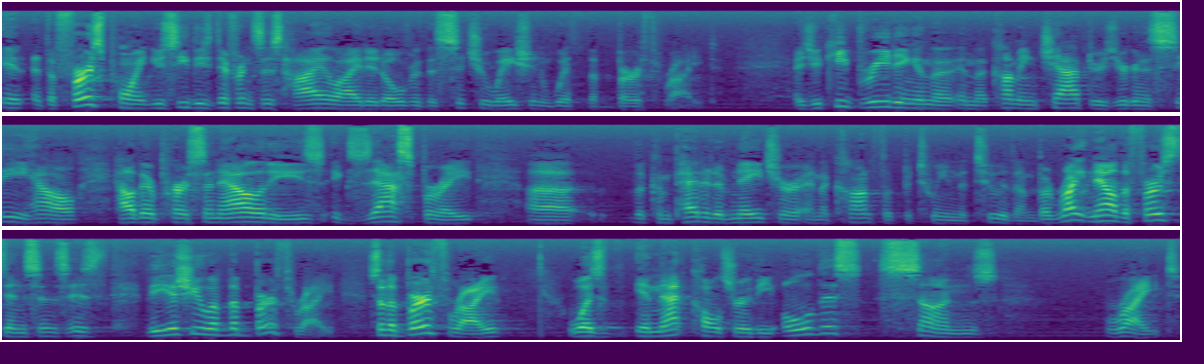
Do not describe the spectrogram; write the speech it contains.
At the first point, you see these differences highlighted over the situation with the birthright as you keep reading in the, in the coming chapters, you're going to see how, how their personalities exasperate uh, the competitive nature and the conflict between the two of them. But right now, the first instance is the issue of the birthright. So the birthright was, in that culture, the oldest son's right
